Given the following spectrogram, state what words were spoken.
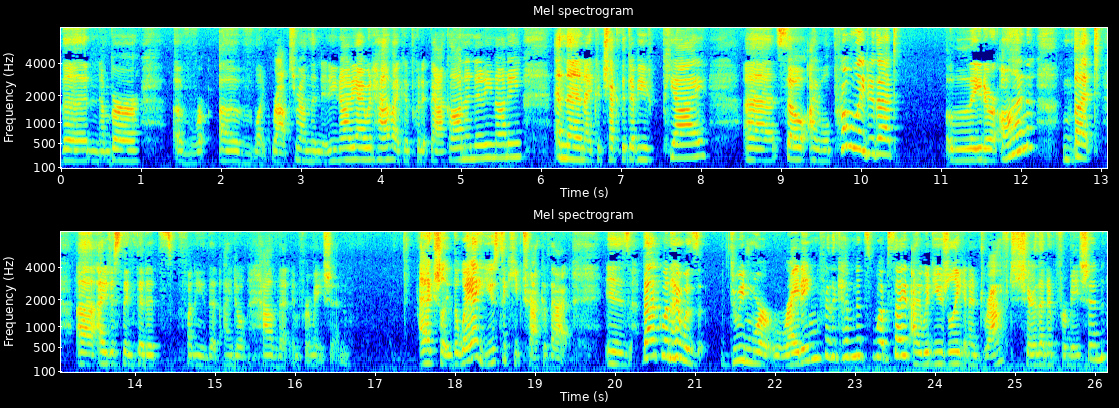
the number of, of like wraps around the niddy knotty I would have. I could put it back on a niddy knotty and then I could check the WPI. Uh, so I will probably do that later on, but uh, I just think that it's funny that I don't have that information. Actually, the way I used to keep track of that is back when I was doing more writing for the ChemKnits website, I would usually in a draft share that information,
